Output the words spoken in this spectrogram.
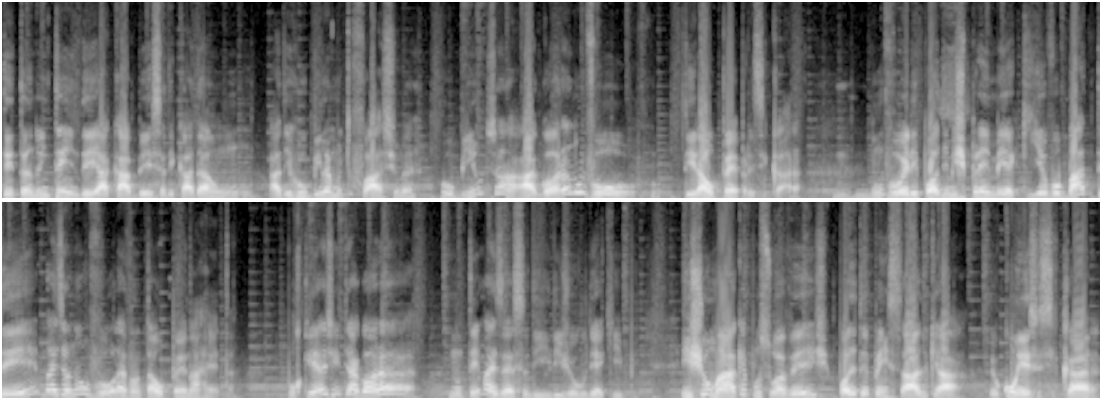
Tentando entender a cabeça de cada um, a de Rubinho é muito fácil, né? Rubinho disse, ah, agora eu não vou tirar o pé para esse cara. Uhum. Não vou, ele pode me espremer aqui, eu vou bater, mas eu não vou levantar o pé na reta. Porque a gente agora não tem mais essa de, de jogo de equipe. E Schumacher, por sua vez, pode ter pensado que, ah, eu conheço esse cara.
